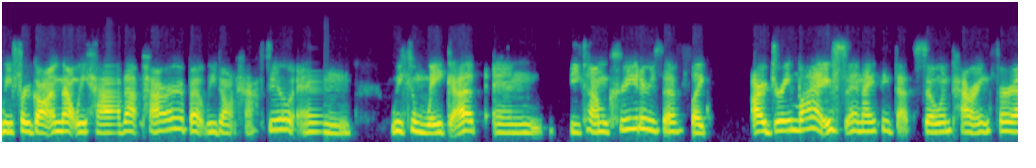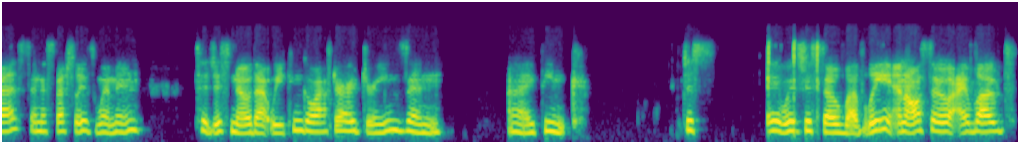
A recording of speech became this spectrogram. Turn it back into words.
we've forgotten that we have that power, but we don't have to. And we can wake up and become creators of like our dream lives. And I think that's so empowering for us, and especially as women, to just know that we can go after our dreams. And I think just it was just so lovely. And also, I loved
